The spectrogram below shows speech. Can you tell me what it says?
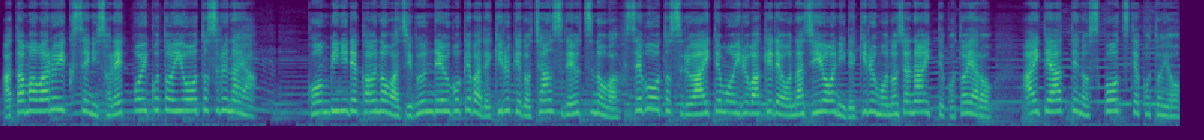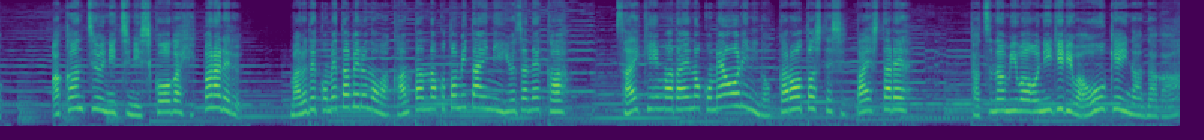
頭悪いくせにそれっぽいこと言おうとするなや。コンビニで買うのは自分で動けばできるけどチャンスで打つのは防ごうとする相手もいるわけで同じようにできるものじゃないってことやろ。相手あってのスポーツってことよ。あかん中日に思考が引っ張られる。まるで米食べるのは簡単なことみたいに言うじゃねえか。最近話題の米煽りに乗っかろうとして失敗したれ。立浪はおにぎりは OK なんだが。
